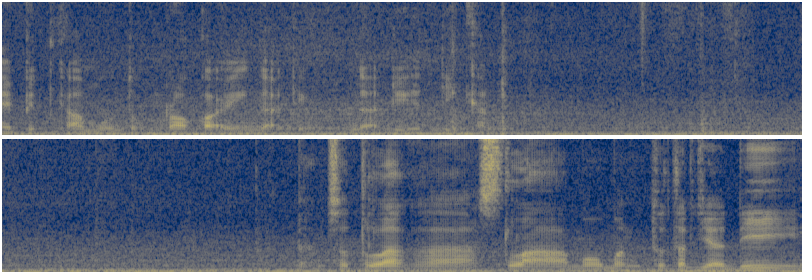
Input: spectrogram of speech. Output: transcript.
habit kamu untuk merokok ini nggak di, nggak dihentikan. Dan setelah setelah momen itu terjadi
